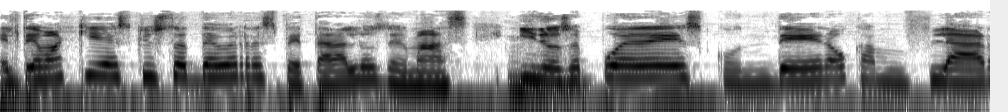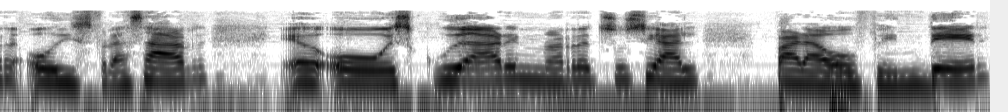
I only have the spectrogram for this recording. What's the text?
El tema aquí es que usted debe respetar a los demás y no se puede esconder o camuflar o disfrazar eh, o escudar en una red social para ofender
